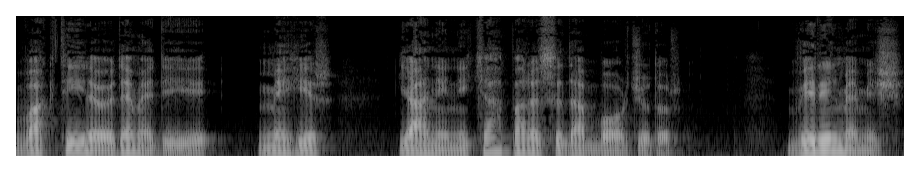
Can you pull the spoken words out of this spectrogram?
vaktiyle ödemediği mehir yani nikah parası da borcudur. Verilmemiş,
